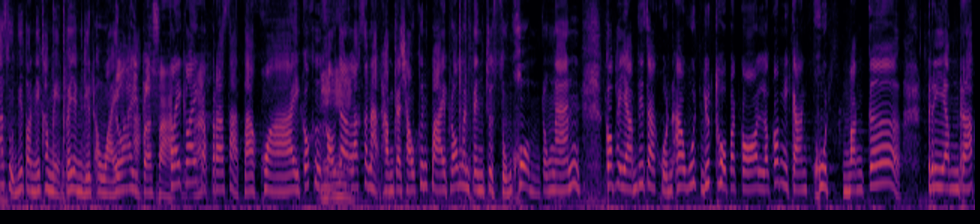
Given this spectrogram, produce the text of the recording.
350 ที่ตอนนี้เขมรก็ยังยึดเอาไว้ใกล้ค่ะปราสาทใกล้ ๆ กับปราสาทตาควาย ก็คือเขาจะนี่ ลักษณะทำกระเช้าขึ้นไป เพราะมันเป็นจุดสูงข่มตรงนั้น ก็พยายามที่จะขนอาวุธยุทโธปกรณ์ แล้วก็มีการขุดบังเกอร์ เตรียมรับ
